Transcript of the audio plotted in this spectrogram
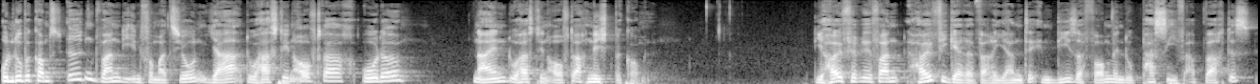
und du bekommst irgendwann die Information, ja, du hast den Auftrag oder nein, du hast den Auftrag nicht bekommen. Die häufigere Variante in dieser Form, wenn du passiv abwartest,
